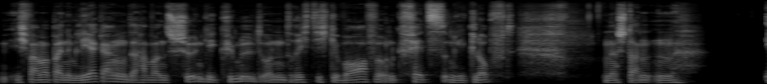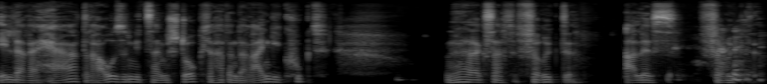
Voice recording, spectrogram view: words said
ich war mal bei einem Lehrgang und da haben wir uns schön gekümmelt und richtig geworfen und gefetzt und geklopft. Und da stand ein älterer Herr draußen mit seinem Stock, der hat dann da reingeguckt und dann hat er gesagt, Verrückte, alles Verrückte.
